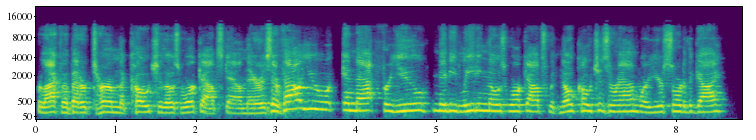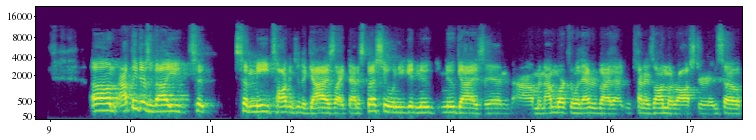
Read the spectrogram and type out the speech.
for lack of a better term, the coach of those workouts down there. Is there value in that for you, maybe leading those workouts with no coaches around where you're sort of the guy? Um, I think there's a value to to me talking to the guys like that, especially when you get new new guys in. Um, and I'm working with everybody that kind of is on the roster, and so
